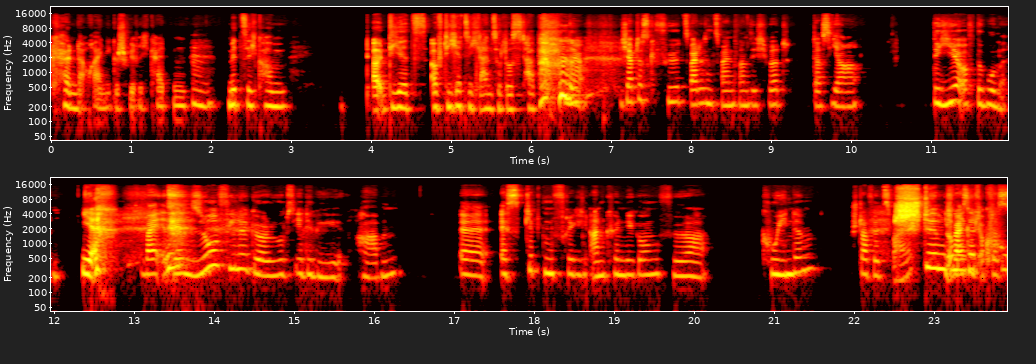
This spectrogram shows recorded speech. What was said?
können da auch einige Schwierigkeiten Mhm. mit sich kommen, die jetzt, auf die ich jetzt nicht ganz so Lust habe. Ja. Ich habe das Gefühl, 2022 wird das Jahr The Year of the Woman. Ja. Weil es werden so viele Girl Groups ihr Debüt haben. Äh, es gibt eine freaking Ankündigung für Queendom Staffel 2. Stimmt, Ich oh weiß nicht, Gott, ob das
